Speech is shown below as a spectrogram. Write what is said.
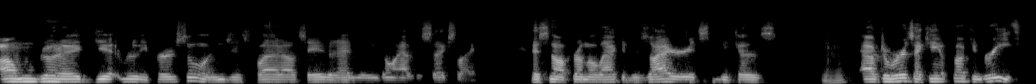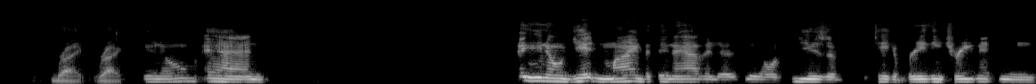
I'm gonna get really personal and just flat out say that I really don't have the sex life. It's not from a lack of desire. It's because Mhm. afterwards I can't fucking breathe. Right. Right. you know, and you know, getting mine, but then having to, you know, use a take a breathing treatment and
